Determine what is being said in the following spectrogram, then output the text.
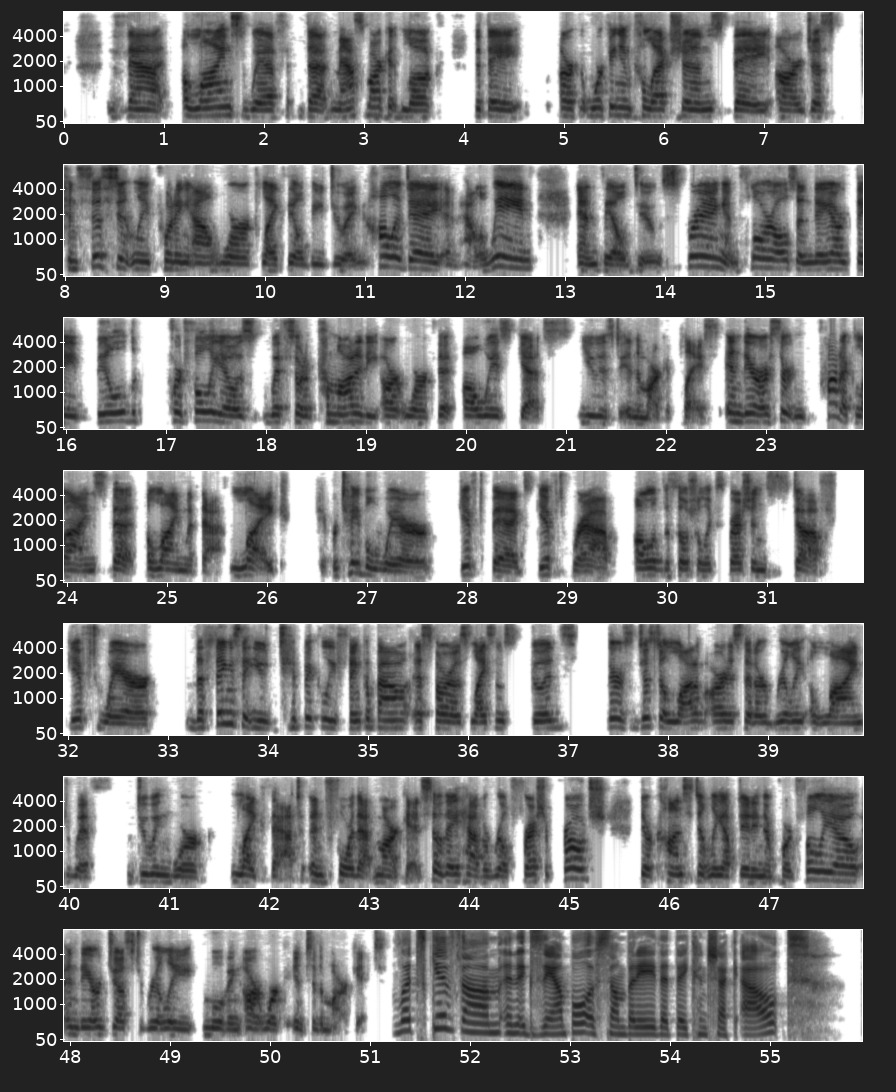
that aligns with that mass market look that they are working in collections. They are just consistently putting out work like they'll be doing holiday and halloween and they'll do spring and florals and they are they build portfolios with sort of commodity artwork that always gets used in the marketplace. And there are certain product lines that align with that like paper tableware gift bags, gift wrap, all of the social expression stuff, giftware, the things that you typically think about as far as licensed goods. There's just a lot of artists that are really aligned with doing work like that and for that market. So they have a real fresh approach. They're constantly updating their portfolio and they are just really moving artwork into the market. Let's give them an example of somebody that they can check out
